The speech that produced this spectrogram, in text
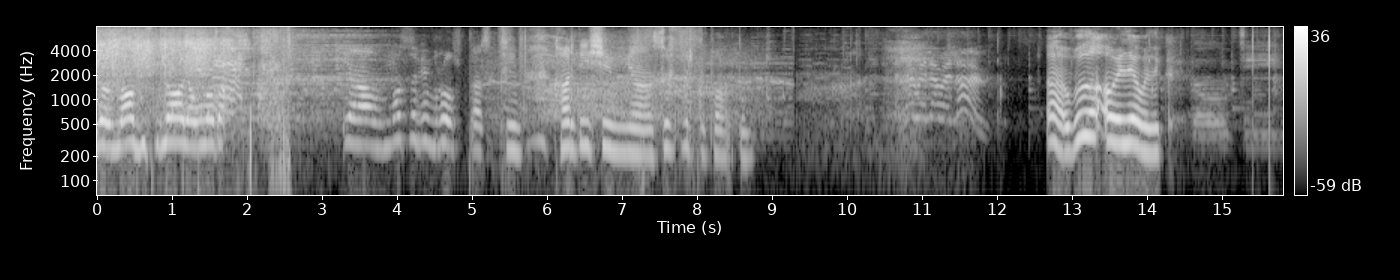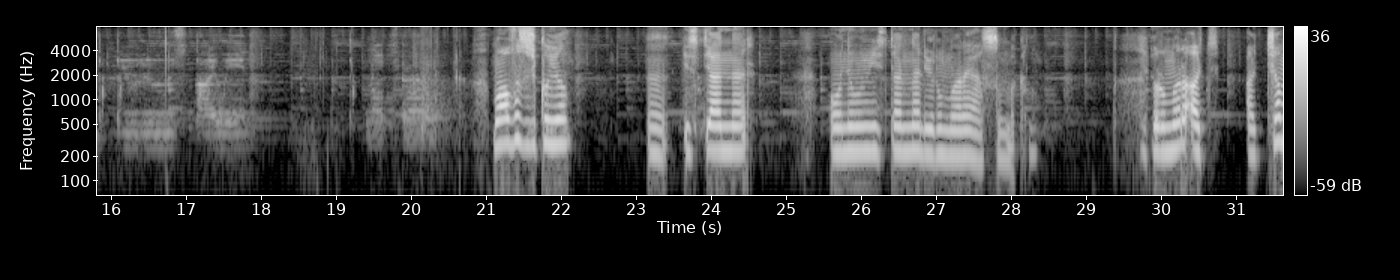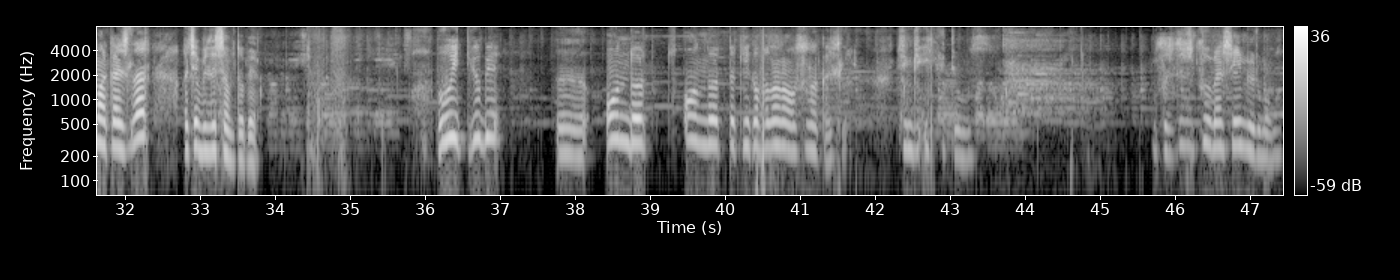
Yallah bismillah yallah da. Ya nasıl bir team? Kardeşim ya sıfır kupa aldım. Aa, bunu oynayamadık. Muhafızcı koyun. Ee, isteyenler oynamamı isteyenler yorumlara yazsın bakalım. Yorumları aç açacağım arkadaşlar. Açabilirsem tabi. Bu video bir e, 14 14 dakika falan olsun arkadaşlar. Çünkü ilk videomuz. Mısırcı çıkıyor ben sevmiyorum ama.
